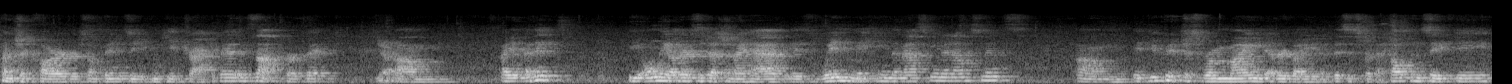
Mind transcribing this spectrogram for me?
punch a card or something so you can keep track of it. It's not perfect. Yeah. Um, I, I think the only other suggestion I have is when making the masking announcements, um, if you could just remind everybody that this is for the health and safety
